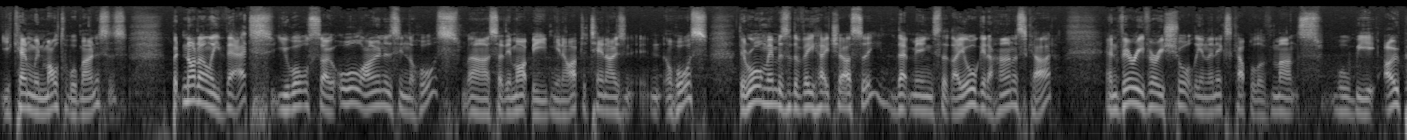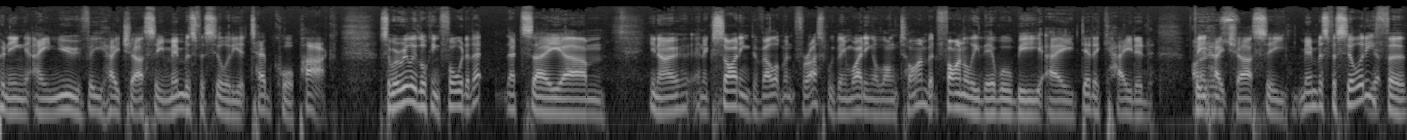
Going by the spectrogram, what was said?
You can win multiple bonuses, but not only that, you also all owners in the horse. Uh, so there might be you know up to 10 owners in a horse. They're all members of the VHRC. That means that they all get a harness card. And very, very shortly in the next couple of months, we'll be opening a new VHRC members facility at Tabcorp Park. So we're really looking forward to that. That's a um, you know, an exciting development for us. We've been waiting a long time, but finally there will be a dedicated VHRC members facility yep. for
